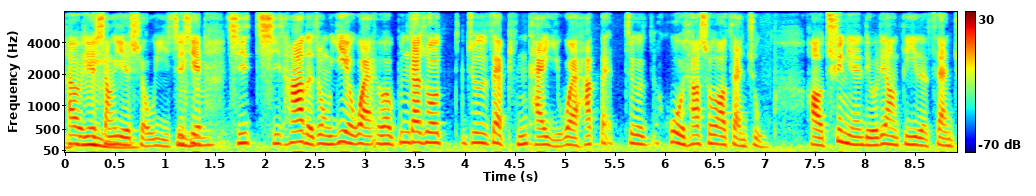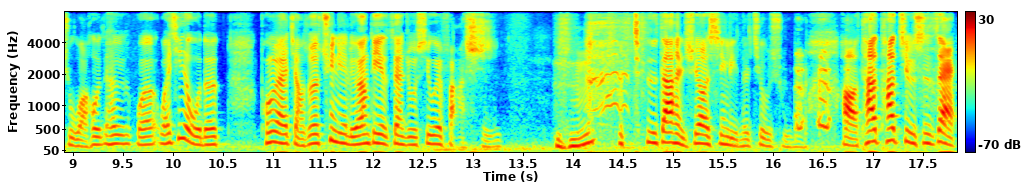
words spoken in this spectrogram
还有一些商业收益，这些其其他的这种业外呃，应该说就是在平台以外，他带这个或者他收到赞助，好，去年流量第一的赞助啊，或者我我还记得我的朋友来讲说，去年流量第一的赞助是一位法师。嗯，就是他很需要心灵的救赎嘛。好，他他就是在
